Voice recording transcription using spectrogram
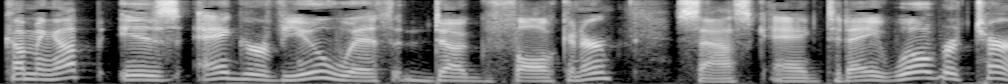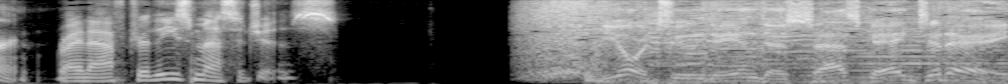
Coming up is Ag Review with Doug Falconer. Sask Ag Today will return right after these messages. You're tuned in to Sask Ag Today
